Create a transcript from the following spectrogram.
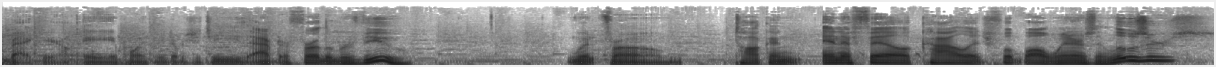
We're back here on 88.3 WCTs after further review. Went from talking NFL college football winners and losers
